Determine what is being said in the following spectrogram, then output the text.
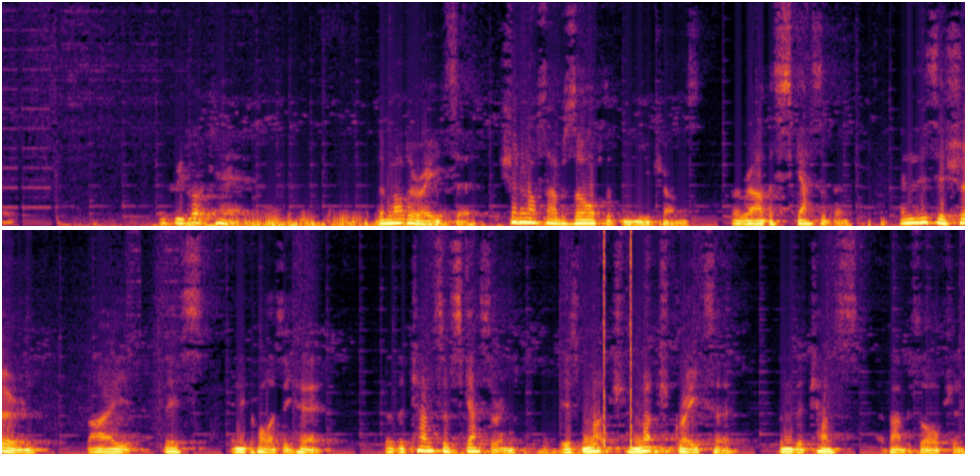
in. If we look here, the moderator should not absorb the neutrons, but rather scatter them, and this is shown by this inequality here, that the chance of scattering is much, much greater than the chance of absorption.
